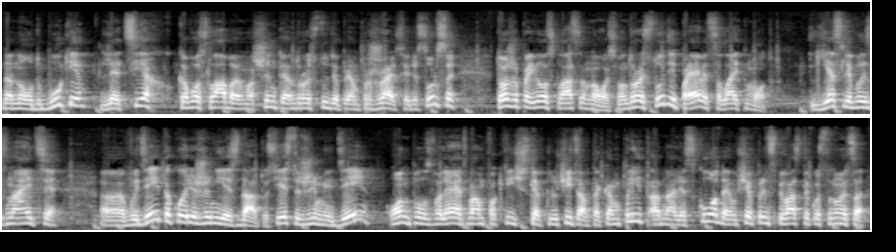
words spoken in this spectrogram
на ноутбуке, для тех, у кого слабая машинка и Android Studio прям прожирает все ресурсы, тоже появилась классная новость. В Android Studio появится Light Mode. Если вы знаете, в идее такой режим есть, да, то есть есть режим идеи, он позволяет вам фактически отключить автокомплит, анализ кода, и вообще, в принципе, у вас такой становится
